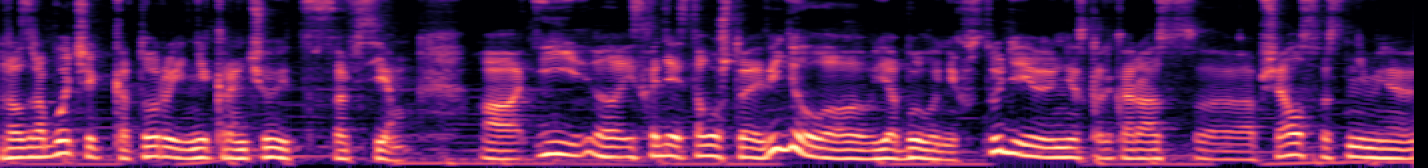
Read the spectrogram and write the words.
разработчик, который не кранчует совсем. А, и э, исходя из того, что я видел, я был у них в студии несколько раз, общался с ними.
